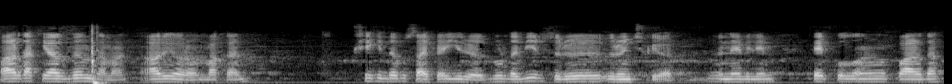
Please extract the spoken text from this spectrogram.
Bardak yazdığım zaman arıyorum bakın. Bu şekilde bu sayfaya giriyoruz. Burada bir sürü ürün çıkıyor. Ne bileyim tek kullanımlık bardak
